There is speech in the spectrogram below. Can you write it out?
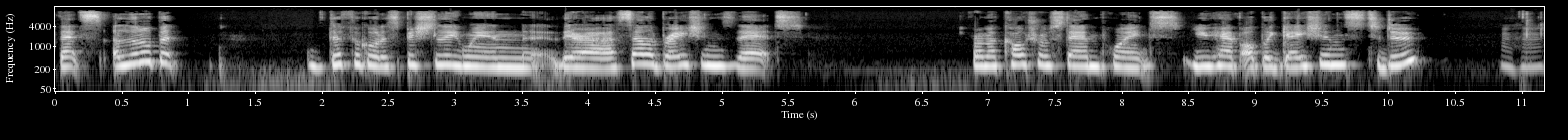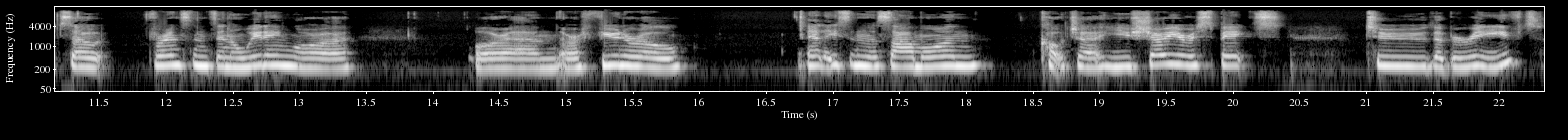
That's a little bit difficult, especially when there are celebrations that, from a cultural standpoint, you have obligations to do. So, for instance, in a wedding or or um, or a funeral, at least in the Samoan culture, you show your respect to the bereaved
